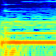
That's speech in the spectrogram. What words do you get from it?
Thank you.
